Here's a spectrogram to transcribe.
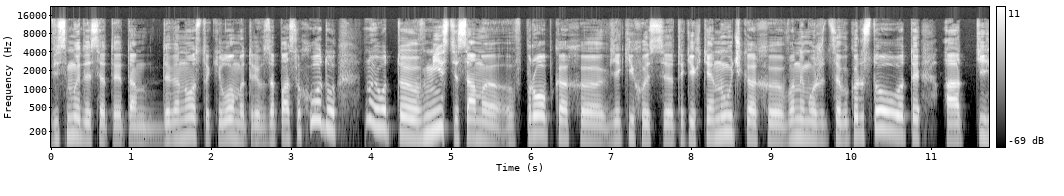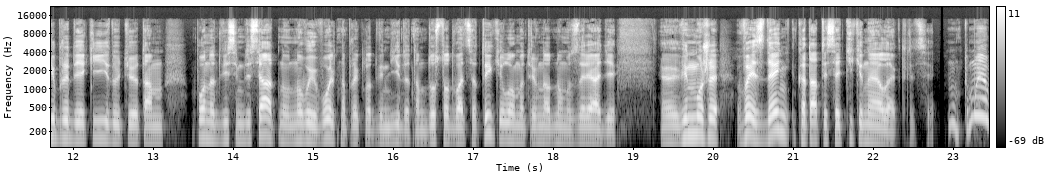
80 там 90 кілометрів запасу ходу. Ну і от в місті, саме в пробках, в якихось таких тянучках, вони можуть це використовувати. А ті гібриди, які їдуть там. Понад 80, ну новий вольт, наприклад, він їде там до 120 кілометрів на одному заряді. Е, Він може весь день кататися тільки на електриці. Ну, тому я,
